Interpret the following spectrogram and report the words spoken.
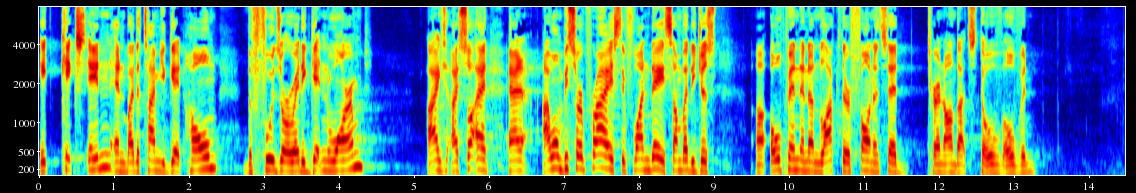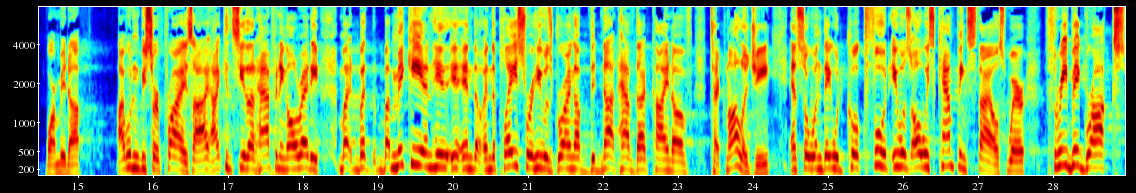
it kicks in, and by the time you get home, the food's already getting warmed. I, I saw, it, and I won't be surprised if one day somebody just uh, opened and unlocked their phone and said, Turn on that stove oven, warm it up. I wouldn't be surprised. I, I can see that happening already. But, but, but Mickey in, his, in, the, in the place where he was growing up did not have that kind of technology. And so when they would cook food, it was always camping styles where three big rocks,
